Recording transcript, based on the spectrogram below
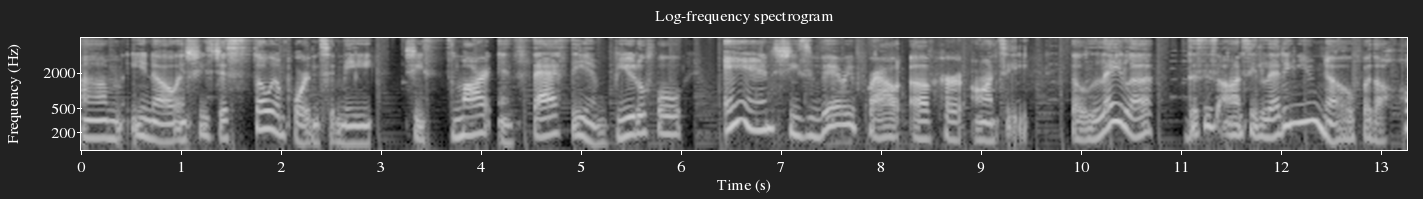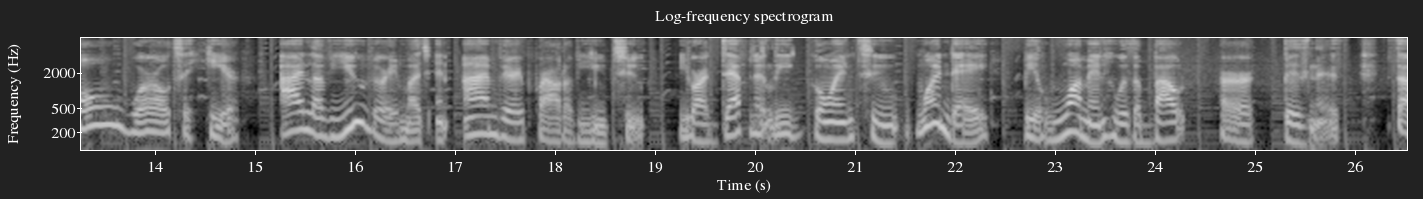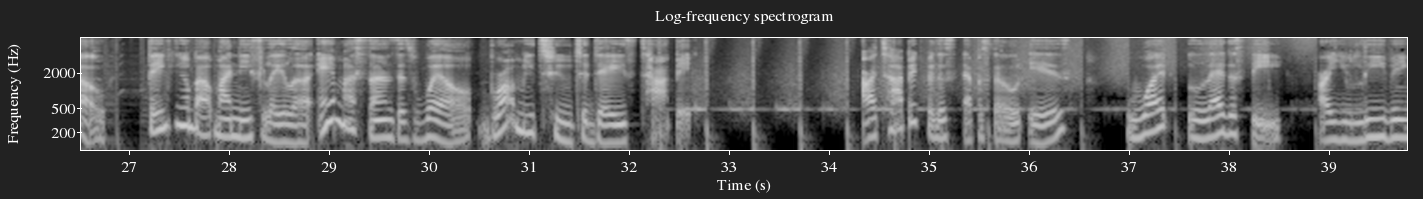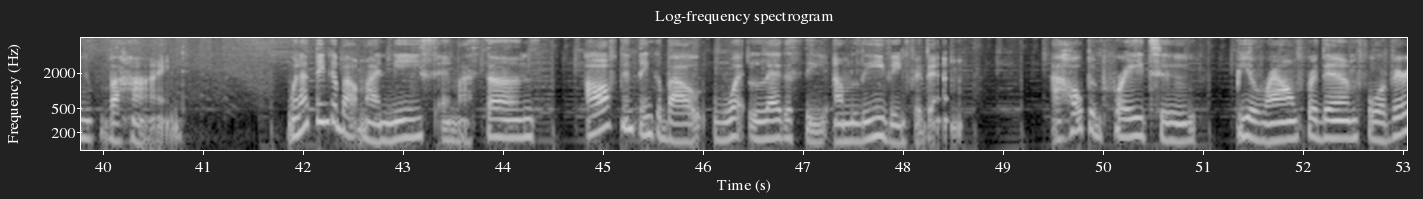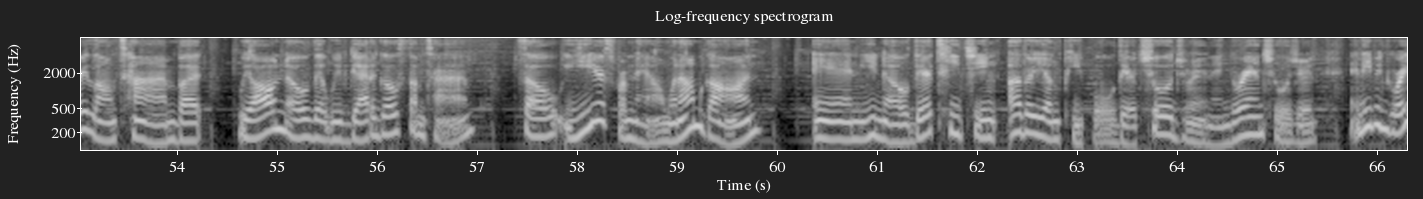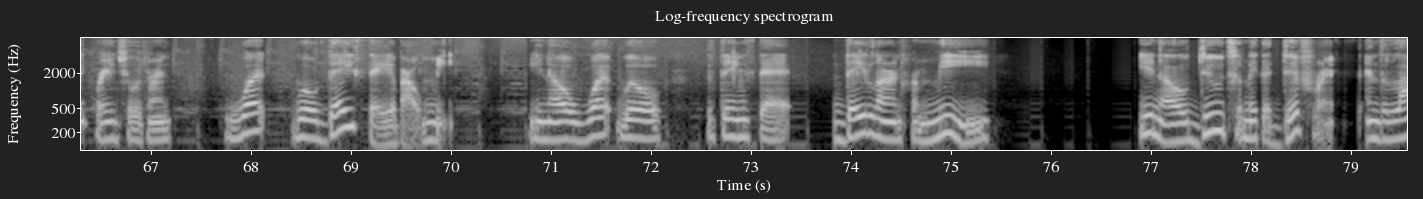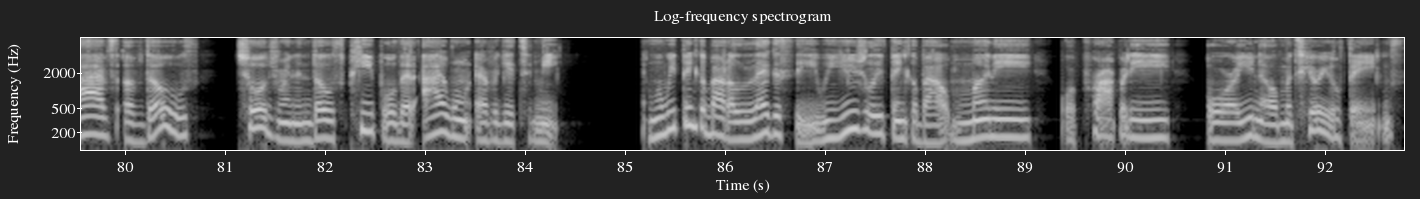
Um, you know, and she's just so important to me. She's smart and sassy and beautiful, and she's very proud of her auntie. So, Layla, this is Auntie letting you know for the whole world to hear. I love you very much, and I'm very proud of you too you are definitely going to one day be a woman who is about her business. So, thinking about my niece Layla and my sons as well brought me to today's topic. Our topic for this episode is What legacy are you leaving behind? When I think about my niece and my sons, I often think about what legacy I'm leaving for them. I hope and pray to be around for them for a very long time, but we all know that we've got to go sometime. So, years from now, when I'm gone, and you know, they're teaching other young people, their children and grandchildren, and even great grandchildren, what will they say about me? You know, what will the things that they learn from me, you know, do to make a difference in the lives of those children and those people that I won't ever get to meet. And when we think about a legacy, we usually think about money or property or, you know, material things.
